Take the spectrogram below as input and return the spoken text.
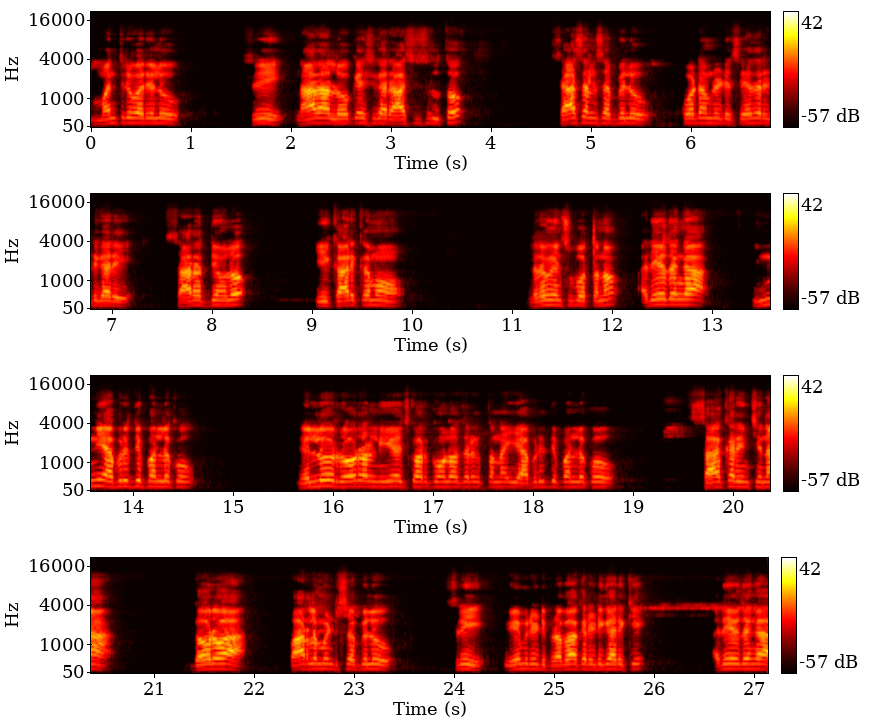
మంత్రివర్యులు శ్రీ నారా లోకేష్ గారి ఆశీస్సులతో శాసనసభ్యులు కోటంరెడ్డి సేదరెడ్డి గారి సారథ్యంలో ఈ కార్యక్రమం నిర్వహించబోతున్నాం. అదేవిధంగా ఇన్ని అభివృద్ధి పనులకు నెల్లూరు రూరల్ నియోజకవర్గంలో జరుగుతున్న ఈ అభివృద్ధి పనులకు సహకరించిన గౌరవ పార్లమెంటు సభ్యులు శ్రీ వేమిరెడ్డి ప్రభాకర్ రెడ్డి గారికి అదేవిధంగా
